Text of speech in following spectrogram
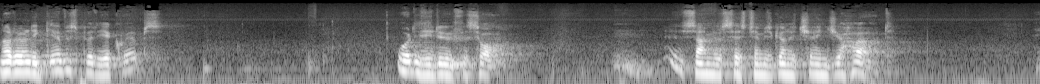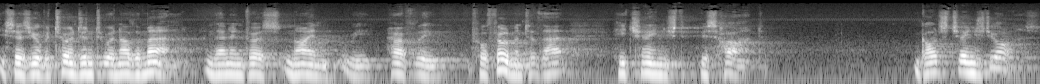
not only gives, but He equips. What did He do for Saul? Samuel says to him, He's going to change your heart. He says, You'll be turned into another man. And then in verse 9, we have the fulfillment of that. He changed his heart. God's changed yours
